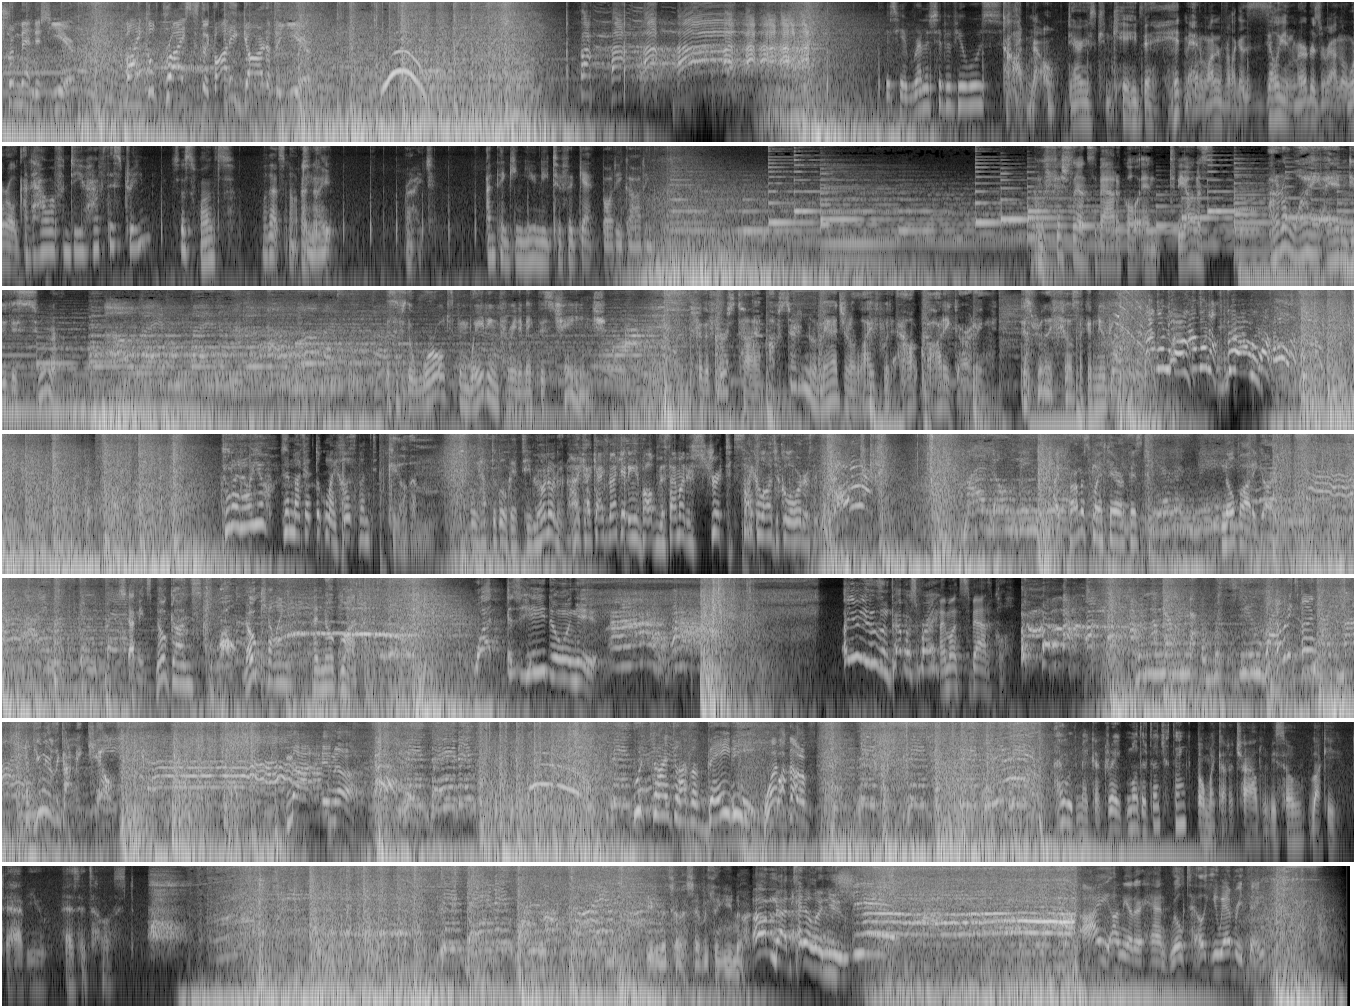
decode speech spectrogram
tremendous year. Michael Bryce is the bodyguard of the year. Is he a relative of yours? God, no. Darius Kincaid's a hitman wanted for like a zillion murders around the world. And how often do you have this dream? Just once. Well, that's not A too- night. Right. I'm thinking you need to forget bodyguarding. I'm officially on sabbatical, and to be honest, I don't know why I didn't do this sooner. As if the world's been waiting for me to make this change. For the first time, I'm starting to imagine a life without bodyguarding. This really feels like a new beginning. Don't I know you? The mafia took my husband. Kill them. We have to go get him. No, no, no, no. I, I, I'm not getting involved in this. I'm under strict psychological orders. I promised my therapist no bodyguard. That means no guns, no killing, and no blood. What is he doing here? Are you using pepper spray? I'm on sabbatical. How many times enough. We're trying to have a baby. What, the? I would make a great mother, don't you think? Oh my god, a child would be so lucky to have you as its host. You're gonna tell us everything you know. I'm not telling you. I, on the other hand, will tell you everything.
